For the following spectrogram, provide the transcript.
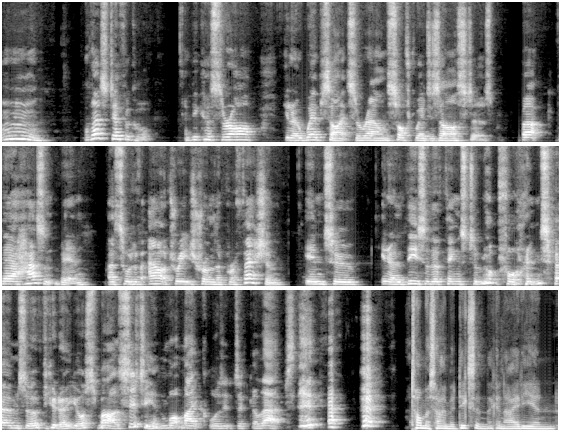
Mm, well, that's difficult because there are, you know, websites around software disasters, but there hasn't been a sort of outreach from the profession into, you know, these are the things to look for in terms of, you know, your smart city and what might cause it to collapse. Thomas Homer Dixon, the Canadian,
